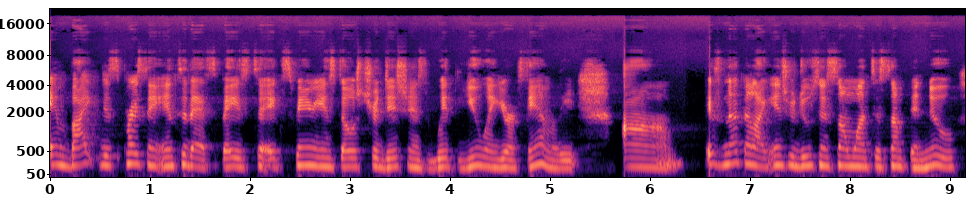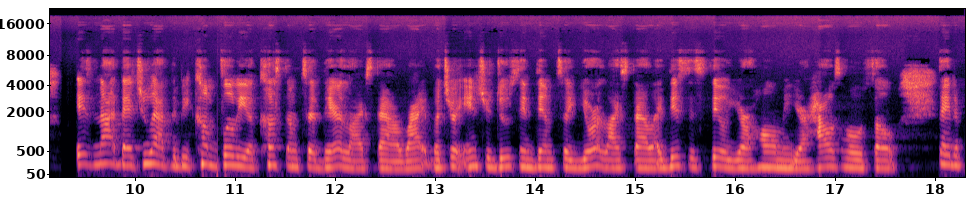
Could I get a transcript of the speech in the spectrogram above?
invite this person into that space to experience those traditions with you and your family. Um, it's nothing like introducing someone to something new. It's not that you have to become fully accustomed to their lifestyle, right? But you're introducing them to your lifestyle. Like this is still your home and your household. So say the,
